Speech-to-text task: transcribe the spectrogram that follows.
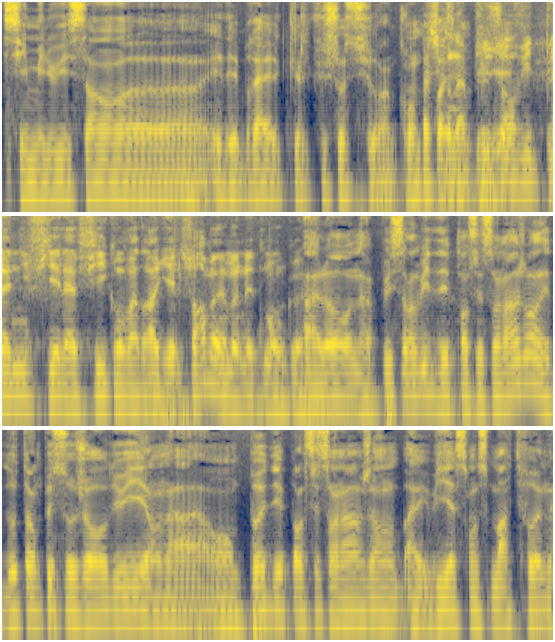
6800 euh, et des brels quelque chose sur un compte. Parce qu'on a plus envie de planifier la fille qu'on va draguer le soir même, honnêtement. Quoi. Alors, on a plus envie de dépenser son argent et d'autant plus aujourd'hui, on a, on peut dépenser son argent bah, via son smartphone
